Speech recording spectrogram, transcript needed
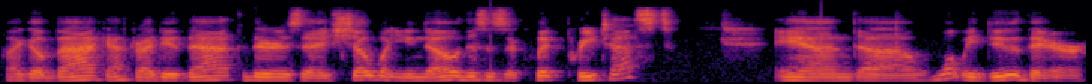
If I go back after I do that, there is a show what you know. This is a quick pretest. And uh, what we do there,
